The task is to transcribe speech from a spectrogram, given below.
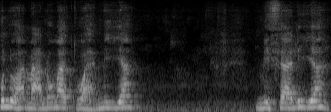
كلها معلومات وهمية مثالية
